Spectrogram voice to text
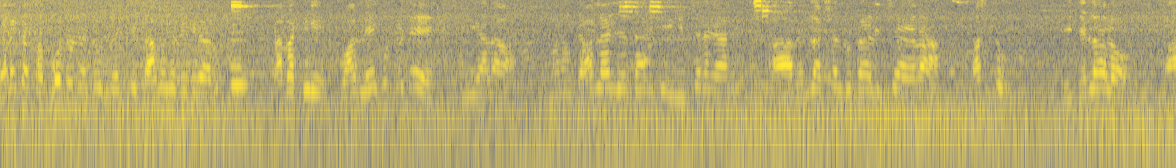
వెనక సపోర్ట్ ఉన్నటువంటి వ్యక్తి దామోదర్ రెడ్డి గారు. కాబట్టి వారు లేకుంటుంటే ఇవాళ మనం చేయడానికి ఇచ్చిన కానీ ఆ రెండు లక్షల రూపాయలు ఇచ్చే ఇలా ఫస్ట్ ఈ జిల్లాలో ఆ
